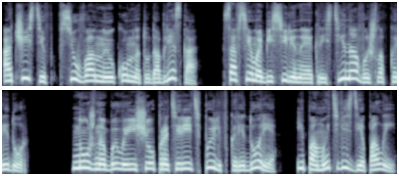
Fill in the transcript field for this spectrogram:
Очистив всю ванную комнату до блеска, совсем обессиленная Кристина вышла в коридор. Нужно было еще протереть пыль в коридоре и помыть везде полы,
